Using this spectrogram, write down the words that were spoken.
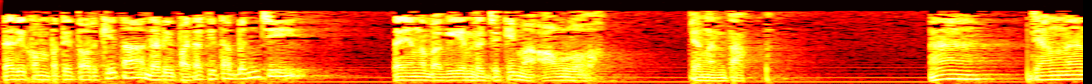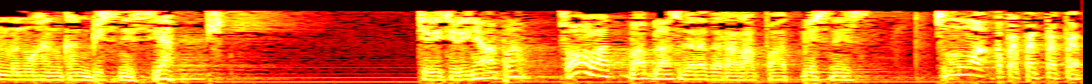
dari kompetitor kita daripada kita benci. Dan yang ngebagiin rezeki mah Allah. Jangan takut. Ah jangan menuhankan bisnis ya. Ciri-cirinya apa? Sholat bablas gara-gara rapat bisnis. Semua kepepet-pepet.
